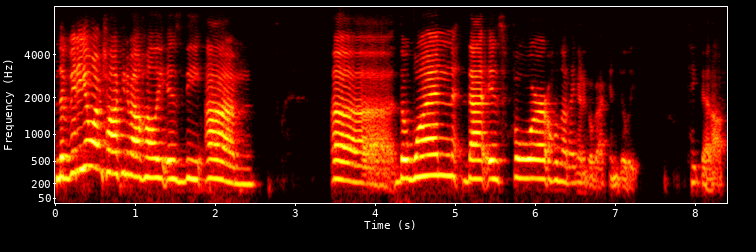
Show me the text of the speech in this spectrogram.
The video I'm talking about, Holly, is the um uh the one that is for hold on, I gotta go back and delete. Take that off.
